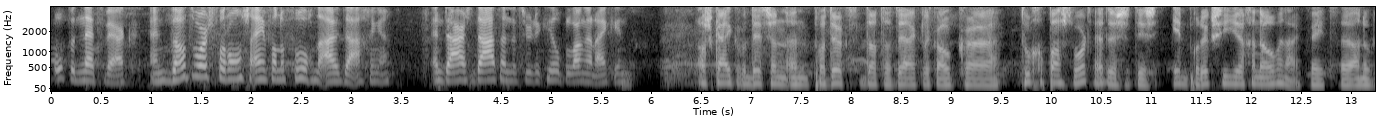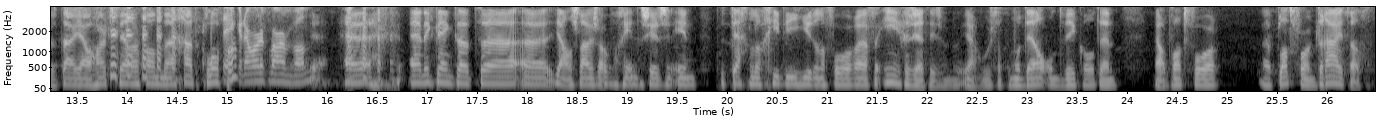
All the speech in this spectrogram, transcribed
op het netwerk. En dat wordt voor ons een van de volgende uitdagingen. En daar is data natuurlijk heel belangrijk in. Als we kijken, dit is een, een product dat daadwerkelijk ook uh, toegepast wordt. Hè? Dus het is in productie uh, genomen. Nou, ik weet, uh, Anouk, dat daar jouw hart sneller van gaat kloppen. Zeker, daar word ik warm van. En ik denk dat ja, ons luisteraars ook nog geïnteresseerd zijn in de technologie die hier dan voor, voor ingezet is. Ja, hoe is dat model ontwikkeld en ja, op wat voor platform draait dat?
